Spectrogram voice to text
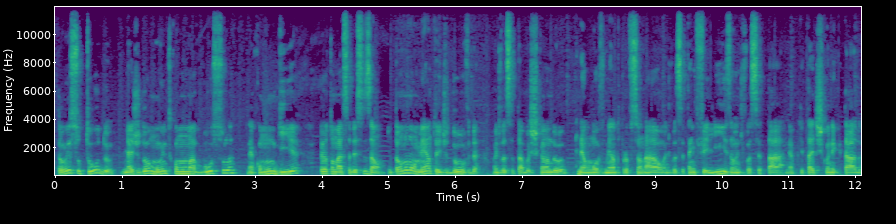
Então isso tudo me ajudou muito como uma bússola, né, como um guia para eu tomar essa decisão. Então, no momento aí de dúvida, onde você está buscando né, um movimento profissional, onde você está infeliz onde você está, né, porque está desconectado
